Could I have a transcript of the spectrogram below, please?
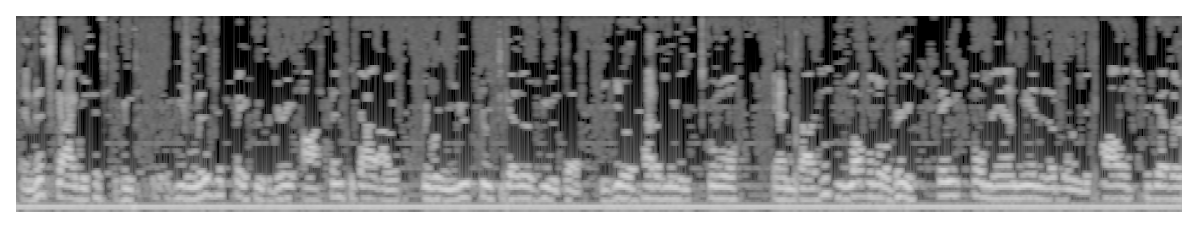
And this guy was just, he, he lived his faith. He was a very authentic guy. I, we were in youth group together. He was a, a year ahead of me in school. And uh, just lovable, a very faithful man. We ended up going to college together.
